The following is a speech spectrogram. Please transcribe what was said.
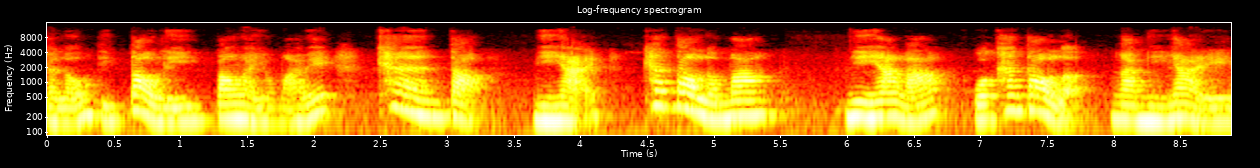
ကားလုံးဒီတောက်လေးပေါင်းလိုက်ရုံပါပဲခန့်တောက်မြင်ရတယ်ခန့်တောက်了吗မြင်ရလား我看到了ငါမြင်ရတယ်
